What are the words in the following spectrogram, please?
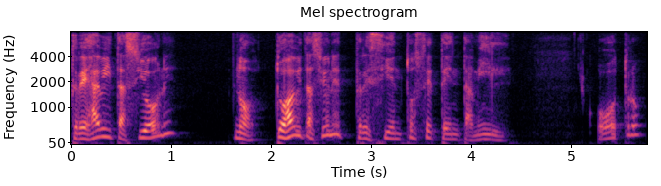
Tres habitaciones, no, dos habitaciones, 370 mil. Otro,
